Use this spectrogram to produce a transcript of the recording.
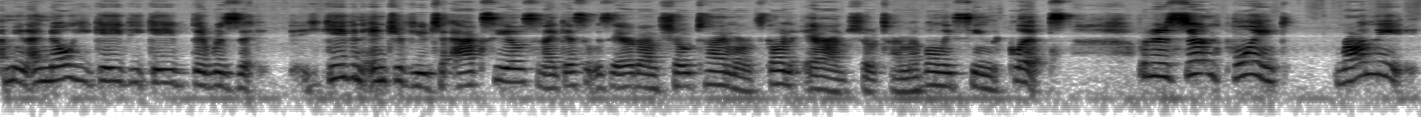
I mean, I know he gave he gave there was a he gave an interview to Axios, and I guess it was aired on Showtime or it's going to air on Showtime. I've only seen the clips, but at a certain point, Romney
